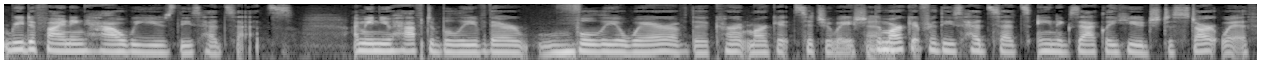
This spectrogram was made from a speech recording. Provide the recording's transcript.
redefining how we use these headsets. I mean, you have to believe they're fully aware of the current market situation. The market for these headsets ain't exactly huge to start with.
